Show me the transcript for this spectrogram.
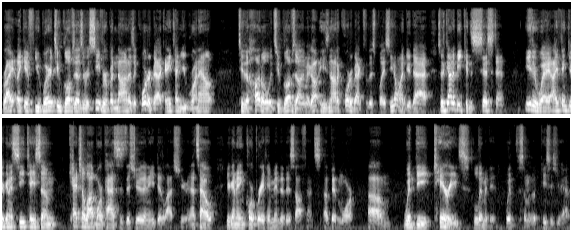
right? Like if you wear two gloves as a receiver but not as a quarterback, anytime you run out to the huddle with two gloves on, I'm like, oh, he's not a quarterback for this place. So you don't want to do that. So it's got to be consistent. Either way, I think you're going to see Taysom catch a lot more passes this year than he did last year. And that's how you're going to incorporate him into this offense a bit more. Um, with the carries limited with some of the pieces you have?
